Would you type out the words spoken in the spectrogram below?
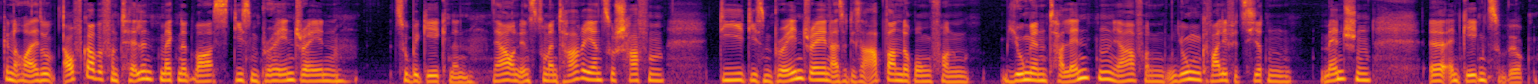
Genau, also Aufgabe von Talent Magnet war es, diesem Brain Drain zu begegnen, ja, und Instrumentarien zu schaffen, die diesem Brain Drain, also dieser Abwanderung von jungen Talenten, ja, von jungen qualifizierten Menschen äh, entgegenzuwirken.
